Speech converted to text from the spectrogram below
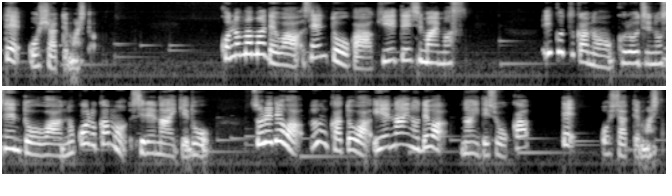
っておっしゃってました。このままでは銭湯が消えてしまいます。いくつかの黒字の銭湯は残るかもしれないけど、それでは文化とは言えないのではないでしょうか？っておっしゃってました。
